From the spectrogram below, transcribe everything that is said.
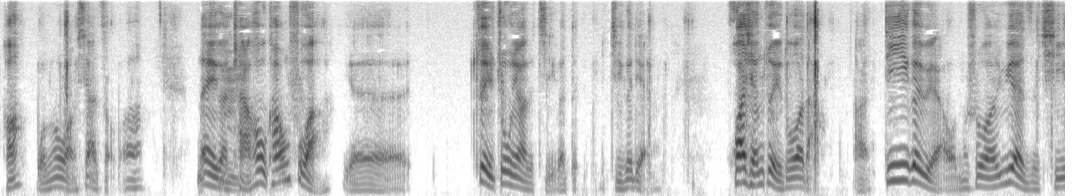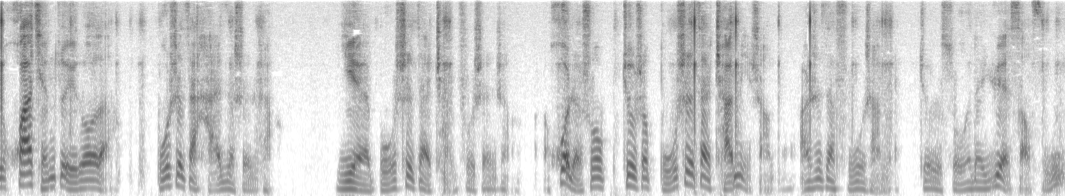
好，我们往下走啊。那个产后康复啊，也最重要的几个的几个点，花钱最多的啊，第一个月我们说月子期花钱最多的，不是在孩子身上，也不是在产妇身上，或者说就是说不是在产品上面，而是在服务上面，就是所谓的月嫂服务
